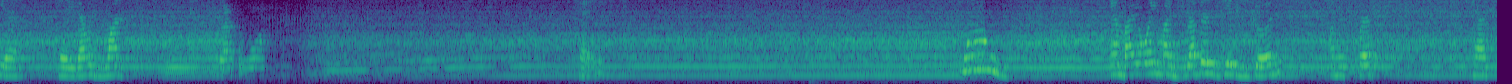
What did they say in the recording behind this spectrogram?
Yeah. Okay, that was once. Lap one. Okay. Whoa! And by the way, my brother did good on his first test.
